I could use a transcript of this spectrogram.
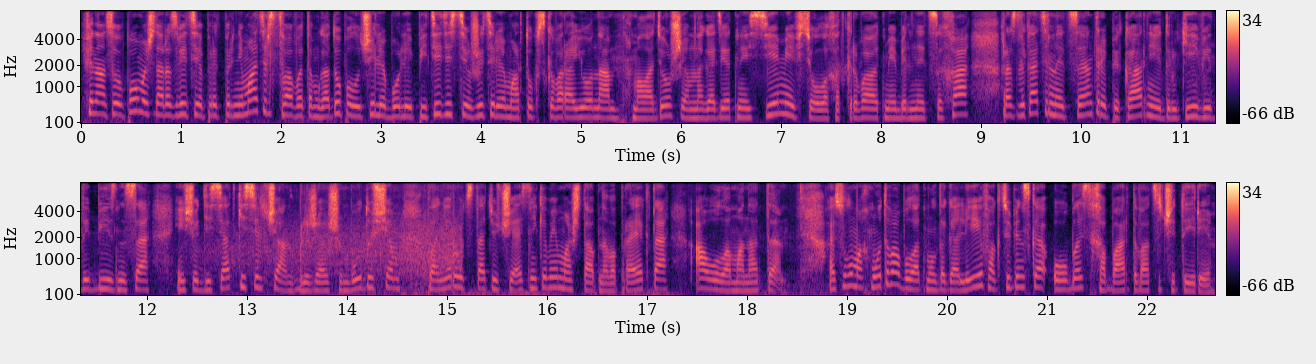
Финансовую помощь на развитие предпринимательства в этом году получили более 50 жителей Мартукского района. Молодежь и многодетные семьи в селах открывают мебельные цеха, развлекательные центры, пекарни и другие виды бизнеса. Еще десятки сельчан в ближайшем будущем планируют стать участниками масштабного проекта «Аула Маната». Айсулу Махмутова, Булат Молдогалиев, Актюбинская область, Хабар 24.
